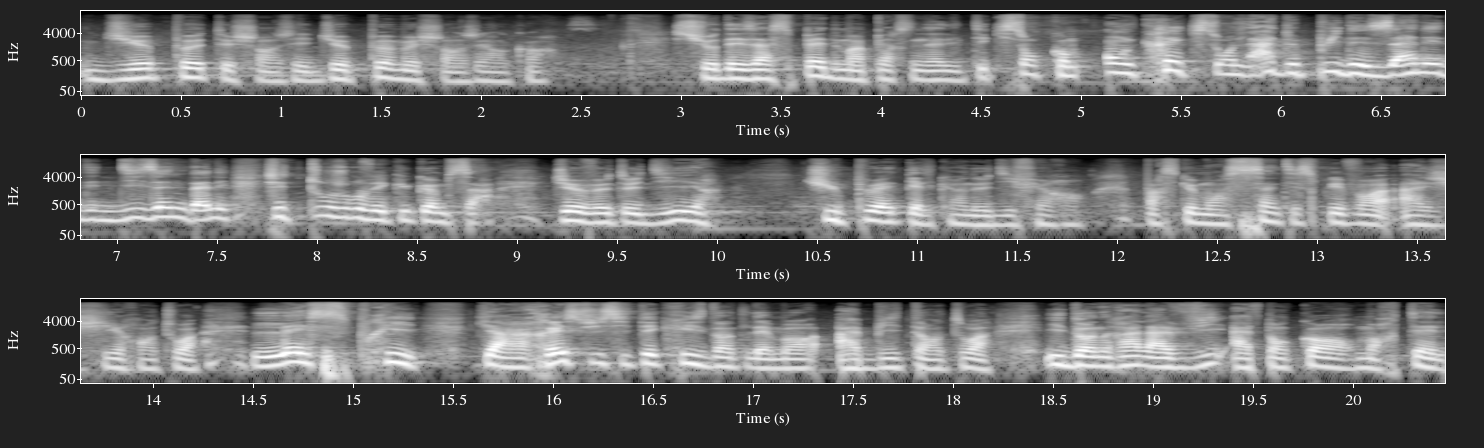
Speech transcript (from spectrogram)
Dieu peut te changer, Dieu peut me changer encore. Sur des aspects de ma personnalité qui sont comme ancrés, qui sont là depuis des années, des dizaines d'années. J'ai toujours vécu comme ça. Dieu veut te dire, tu peux être quelqu'un de différent parce que mon Saint-Esprit va agir en toi. L'Esprit qui a ressuscité Christ d'entre les morts habite en toi. Il donnera la vie à ton corps mortel.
